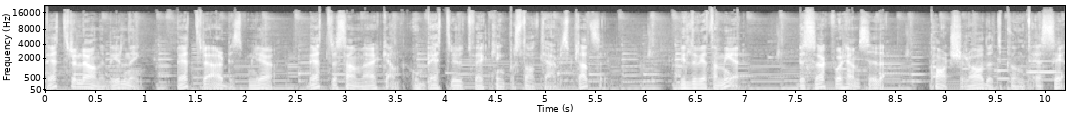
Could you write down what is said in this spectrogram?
bättre lönebildning, bättre arbetsmiljö, bättre samverkan och bättre utveckling på statliga arbetsplatser. Vill du veta mer? Besök vår hemsida, partsradet.se.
